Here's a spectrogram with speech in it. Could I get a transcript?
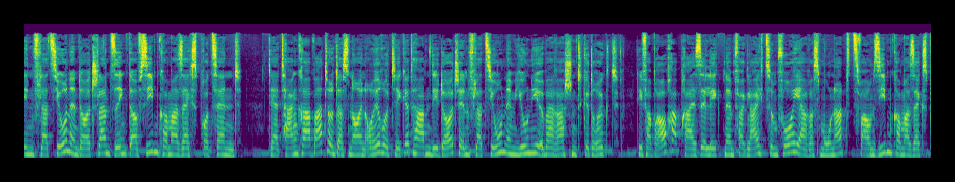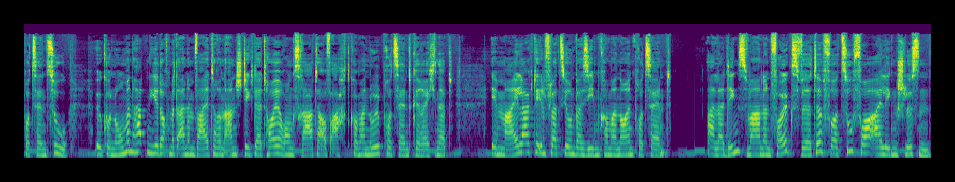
Inflation in Deutschland sinkt auf 7,6 Prozent. Der Tankrabatt und das 9-Euro-Ticket haben die deutsche Inflation im Juni überraschend gedrückt. Die Verbraucherpreise legten im Vergleich zum Vorjahresmonat zwar um 7,6 Prozent zu. Ökonomen hatten jedoch mit einem weiteren Anstieg der Teuerungsrate auf 8,0 Prozent gerechnet. Im Mai lag die Inflation bei 7,9 Prozent. Allerdings warnen Volkswirte vor zu voreiligen Schlüssen.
